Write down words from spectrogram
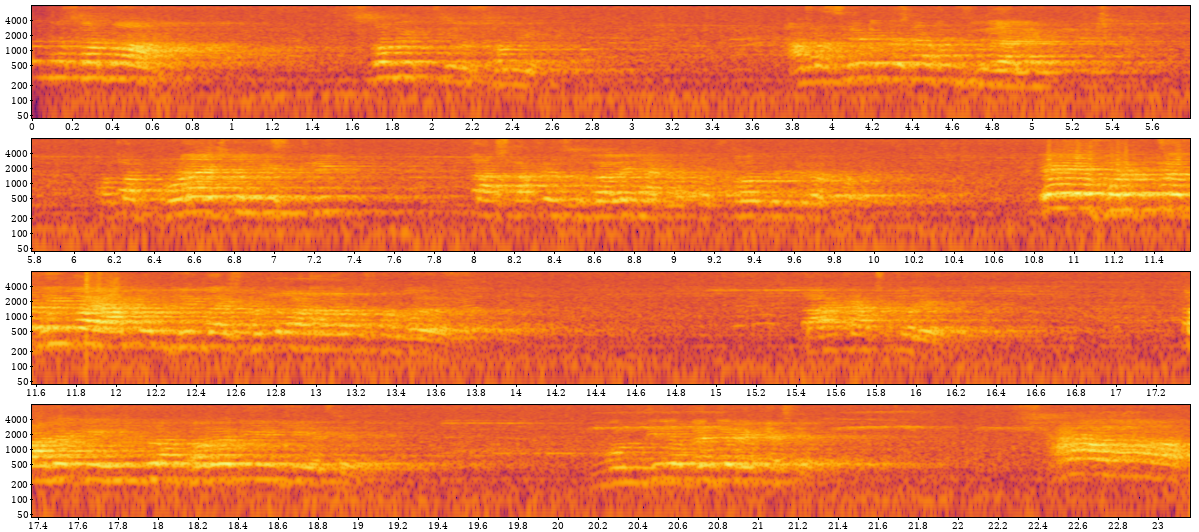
মুসলমান, শ্রমিক ছিল শ্রমিক। আমরা পেশা এখন অর্থাৎ একজন স্ত্রী তার সাথে জুগালি থাকে, অর্থাৎ সহযোগিতা করে। এই দুই ভাই, আপন দুই ভাই বছর বয়স। তারা কাজ করে। তাদেরকে হিন্দুরা ধরে নিয়ে গিয়েছে। মন্দিরে বেঁধে রেখেছে সারা রাত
